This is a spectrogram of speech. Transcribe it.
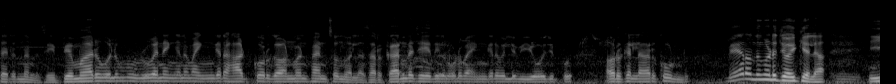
തരുന്നുണ്ട്. സി പി എമ്മാർ പോലും മുഴുവൻ ഇങ്ങനെ ഭയങ്കര ഹാർഡ് കോർ ഗവൺമെന്റ് ഫാൻസ് ഒന്നുമല്ല സർക്കാരിന്റെ ചെയ്തികളോട് ഭയങ്കര വലിയ വിയോജിപ്പ് അവർക്കെല്ലാവർക്കും ഉണ്ട്. വേറെ ഒന്നും കൊണ്ട് ചോദിക്കല്ല. ഈ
